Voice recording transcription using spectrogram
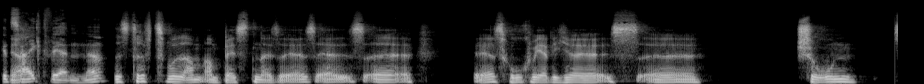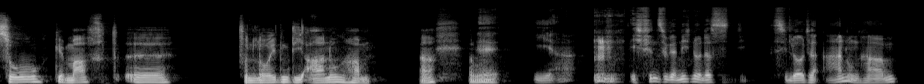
gezeigt ja. werden. Ne? Das trifft's wohl am, am besten. Also er ist, er ist, äh, er ist hochwertiger, er ist äh, schon so gemacht äh, von Leuten, die Ahnung haben. Ja, äh, ja ich finde sogar nicht nur, dass die, dass die Leute Ahnung haben,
